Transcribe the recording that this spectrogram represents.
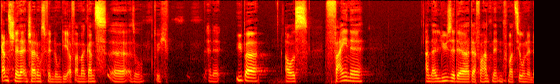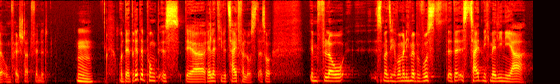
ganz schneller Entscheidungsfindung, die auf einmal ganz, äh, also durch eine überaus feine Analyse der, der vorhandenen Informationen in der Umfeld stattfindet. Mm. Und der dritte Punkt ist der relative Zeitverlust. Also im Flow ist man sich auf einmal nicht mehr bewusst, da ist Zeit nicht mehr linear.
